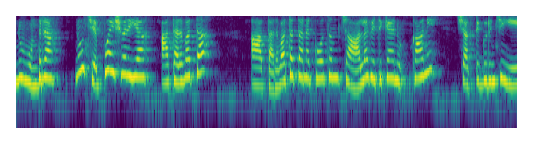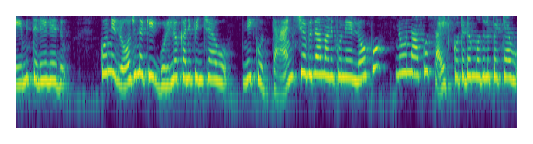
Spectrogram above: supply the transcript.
నువ్వు ఉండరా? నువ్వు చెప్పు ఐశ్వర్య. ఆ తర్వాత? ఆ తర్వాత తన కోసం చాలా వెతికాను. కానీ శక్తి గురించి ఏమీ తెలియలేదు. కొన్ని రోజులకి గుడిలో కనిపించావు. నీకు థ్యాంక్స్ చెబుదామనుకునే లోపు నువ్వు నాకు సైట్ కొట్టడం మొదలుపెట్టావు.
